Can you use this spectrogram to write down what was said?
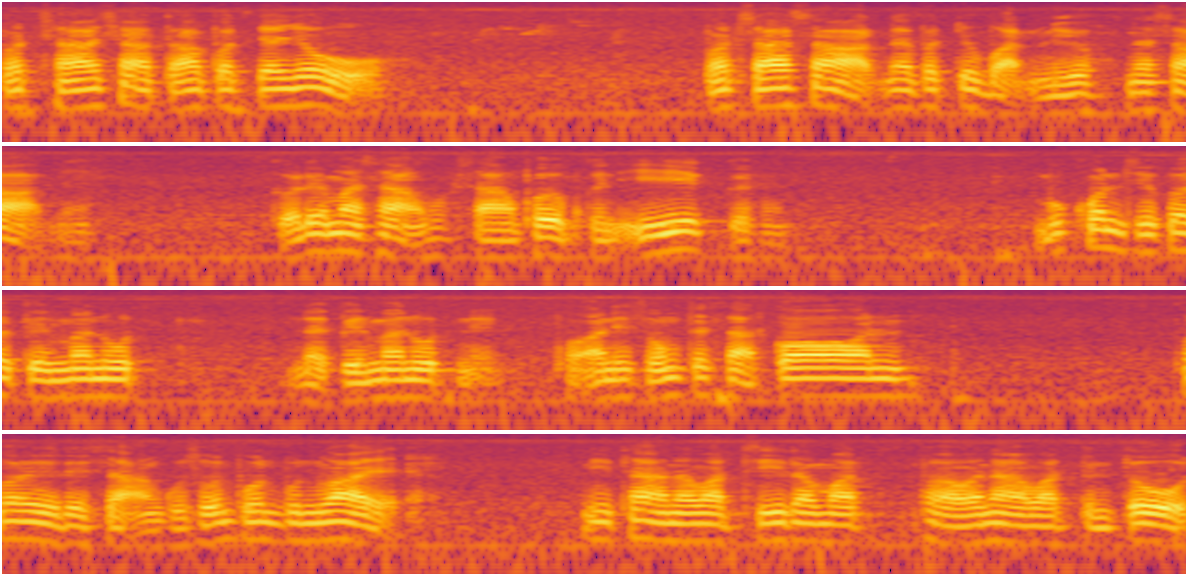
ปัจฉาชาตาปัจจโย ปัจฉาศาสตร์ในปัจจุบันอยู่ในศาสตร์นี่ก็เลยมาสร้างสร้างเพิ่มขึ้นอีก บุคคลที่เคยเป็นมนุษย์ ได้เป็นมนุษย์เนี่ยเพราะอันนี้สงส์แต่ศาสตร์ก่อ นเคยได้สร้างกุศลผลบุญไหวมีท่านวัดศีลวัดภาวนาวัดเป็นต้น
